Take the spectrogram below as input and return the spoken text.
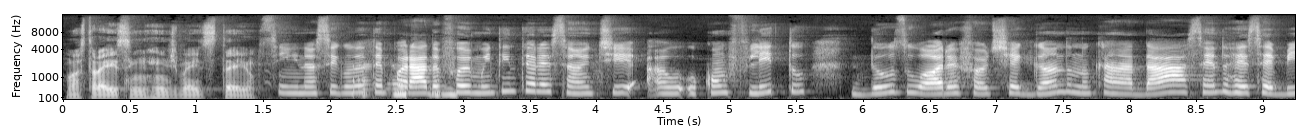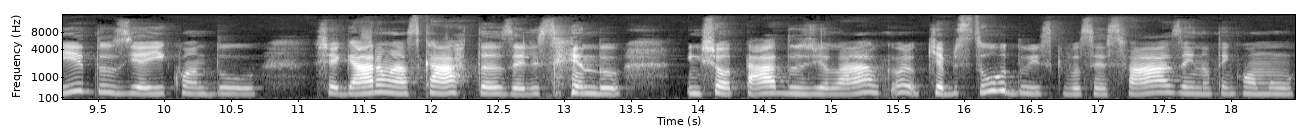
mostrar isso em Handmaid's Tale. Sim, na segunda temporada foi muito interessante o, o, conflito dos Waterford chegando no Canadá, sendo recebidos, e aí quando chegaram as cartas, eles sendo enxotados de lá. Que absurdo isso que vocês fazem, não tem como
